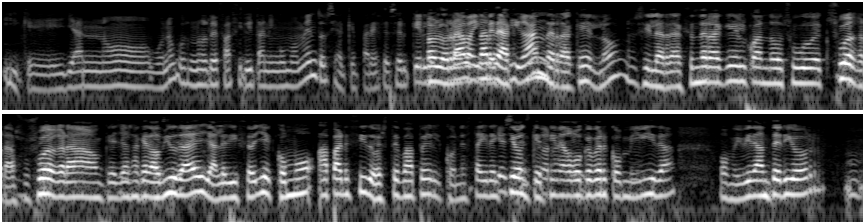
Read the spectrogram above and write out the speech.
y que ya no, bueno, pues no le facilita en ningún momento, o sea que parece ser que él Claro, lo estaba la reacción de Raquel, ¿no? Si la reacción de Raquel cuando su ex suegra, su suegra, aunque ya se ha quedado viuda ella, le dice, oye, ¿cómo ha aparecido este papel con esta dirección esto, que tiene Raquel? algo que ver con mi vida o mi vida anterior? Mm,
